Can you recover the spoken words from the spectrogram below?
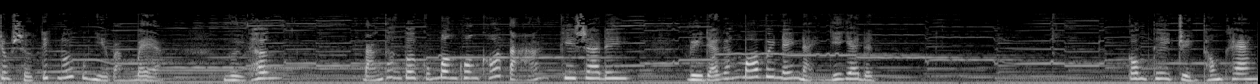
trong sự tiếc nuối của nhiều bạn bè, người thân. Bản thân tôi cũng bâng khuâng khó tả khi ra đi vì đã gắn bó với nơi này với gia đình. Công ty truyền thông Khang,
